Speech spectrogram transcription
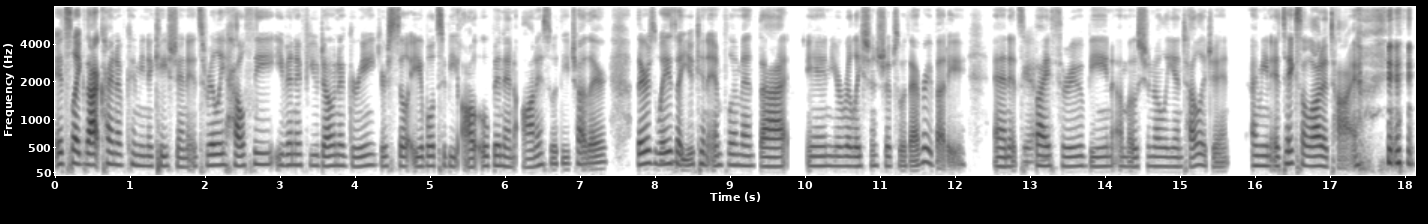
It's like that kind of communication. It's really healthy. Even if you don't agree, you're still able to be all open and honest with each other. There's ways Mhm. that you can implement that in your relationships with everybody. And it's Yeah. by through being emotionally intelligent. I mean, it takes a lot of time.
